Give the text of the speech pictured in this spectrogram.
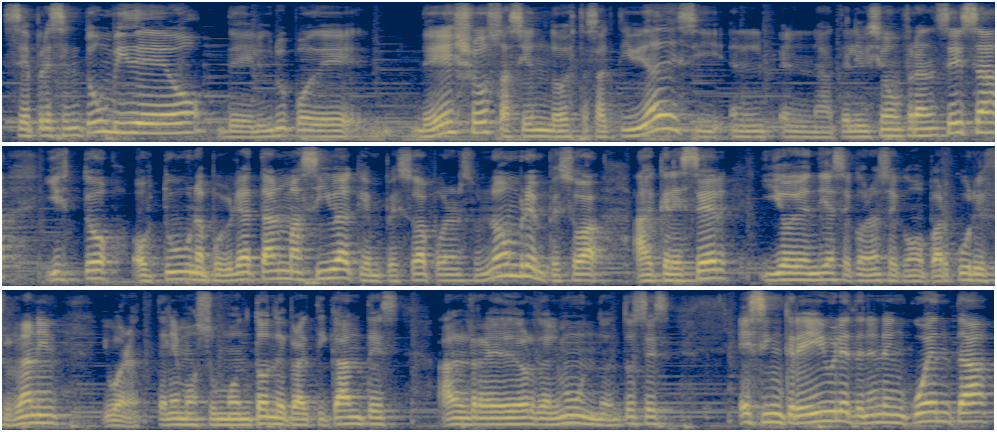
se presentó un video del grupo de, ellos haciendo estas actividades y en, la televisión francesa y esto obtuvo una popularidad tan masiva que empezó a poner su nombre, empezó a, a crecer y hoy en día se conoce como parkour y freerunning y bueno, tenemos un montón de practicantes alrededor del mundo. Entonces es increíble tener en cuenta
